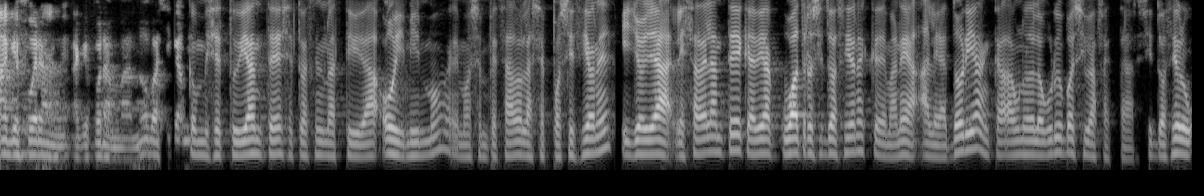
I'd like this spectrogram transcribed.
a que fueran, a que fueran más, ¿no? Básicamente. Con mis estudiantes estoy haciendo una actividad hoy mismo, hemos empezado las exposiciones y yo ya les adelanté que había cuatro situaciones que de manera aleatoria en cada uno de los grupos iba a afectar. Situación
